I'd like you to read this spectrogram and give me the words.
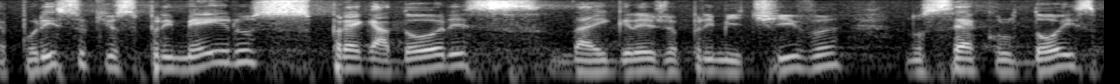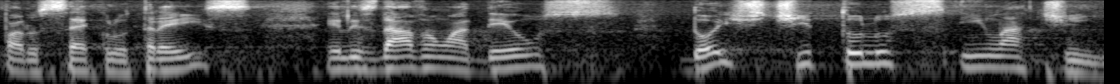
É por isso que os primeiros pregadores da igreja primitiva, no século 2 para o século 3, eles davam a Deus dois títulos em latim:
